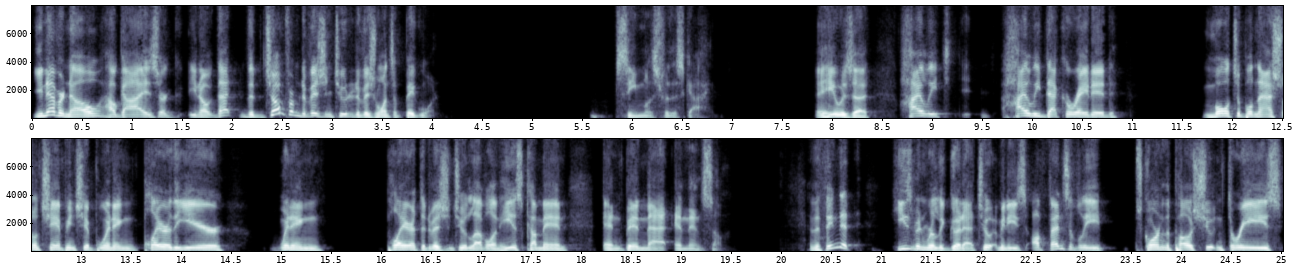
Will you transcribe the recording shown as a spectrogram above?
You never know how guys are, you know, that the jump from division two to division one's a big one. Seamless for this guy. And he was a highly, highly decorated, multiple national championship winning player of the year, winning player at the division two level. And he has come in and been that and then some. And the thing that he's been really good at too, I mean, he's offensively scoring in the post, shooting threes,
